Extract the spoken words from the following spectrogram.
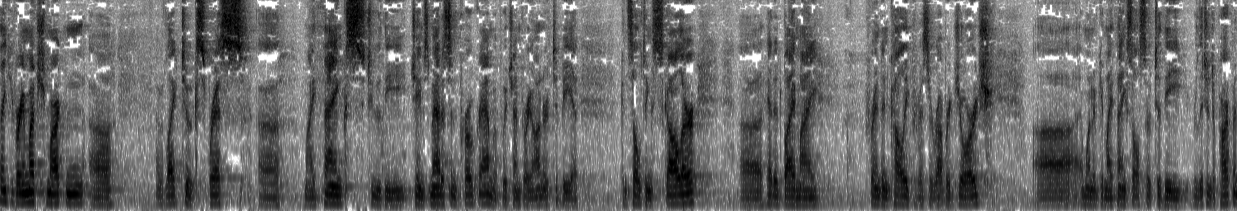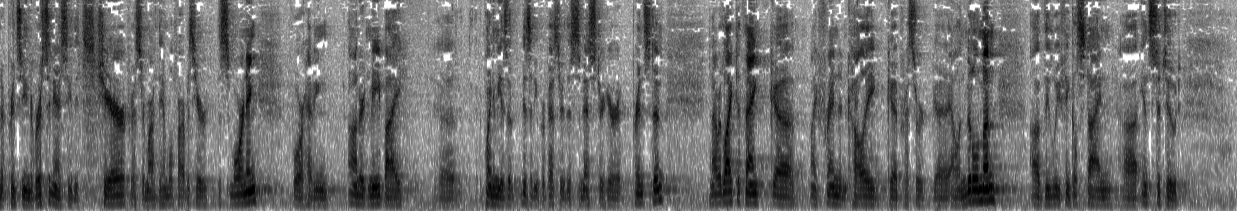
Thank you very much, Martin. Uh, I would like to express uh, my thanks to the James Madison program, of which I'm very honored to be a consulting scholar, uh, headed by my friend and colleague, Professor Robert George. Uh, I want to give my thanks also to the Religion Department of Princeton University. I see its chair, Professor Martha Himmelfarb, is here this morning for having honored me by uh, appointing me as a visiting professor this semester here at Princeton. And I would like to thank uh, my friend and colleague, uh, Professor uh, Alan Mittleman of the Louis Finkelstein uh, Institute,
